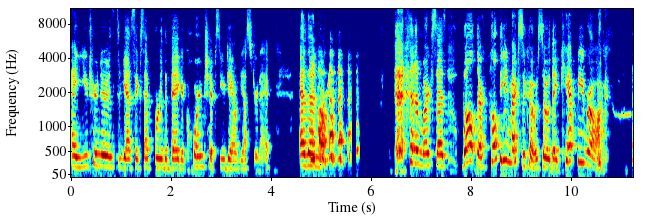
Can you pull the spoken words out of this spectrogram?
And you turned to him and said, yes, except for the bag of corn chips you downed yesterday. And then Mark, and then Mark says, well, they're healthy in Mexico, so they can't be wrong.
